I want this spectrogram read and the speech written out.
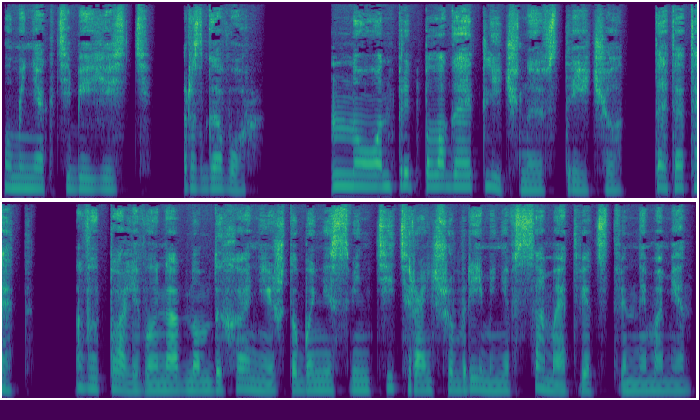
у меня к тебе есть разговор. Но он предполагает личную встречу, тет-а-тет. Выпаливаю на одном дыхании, чтобы не свинтить раньше времени в самый ответственный момент.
